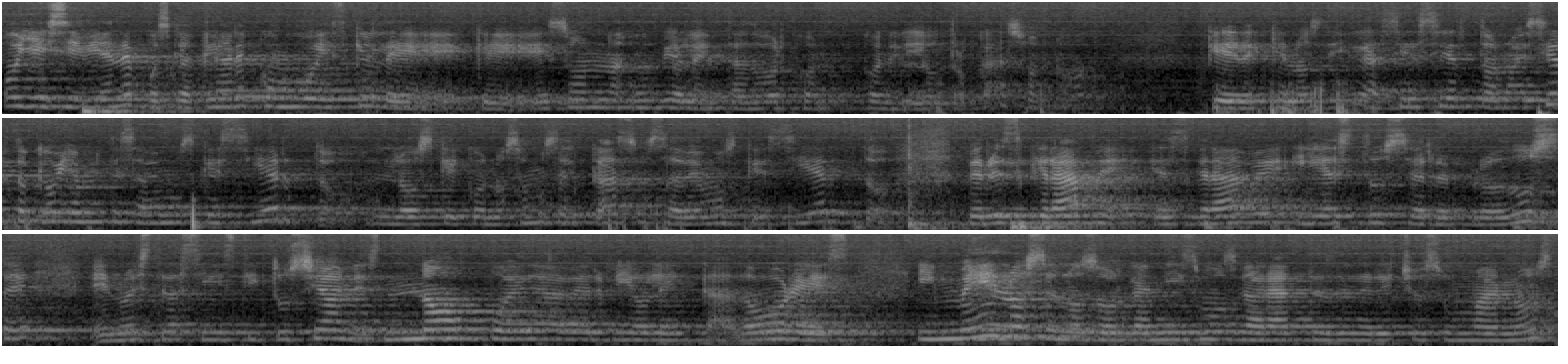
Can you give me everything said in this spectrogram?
Oye, y si viene, pues que aclare cómo es que, le, que es un, un violentador con, con, el otro caso, ¿no? Que, que, nos diga si es cierto o no es cierto, que obviamente sabemos que es cierto, los que conocemos el caso sabemos que es cierto, pero es grave, es grave y esto se reproduce en nuestras instituciones. No puede haber violentadores, y menos en los organismos garantes de derechos humanos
